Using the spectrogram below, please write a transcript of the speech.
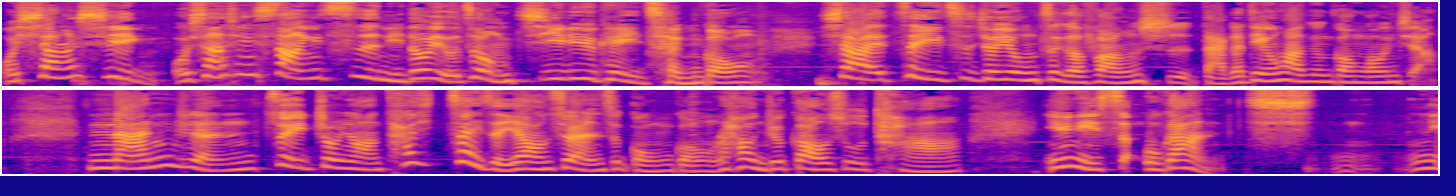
我相信，我相信上一次你都有这种几率可以成功，下来这一次就用这个方式打个电话跟公公讲，男人最重要，他再怎样虽然是公公，然后你就告诉他，因为你是我刚，你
